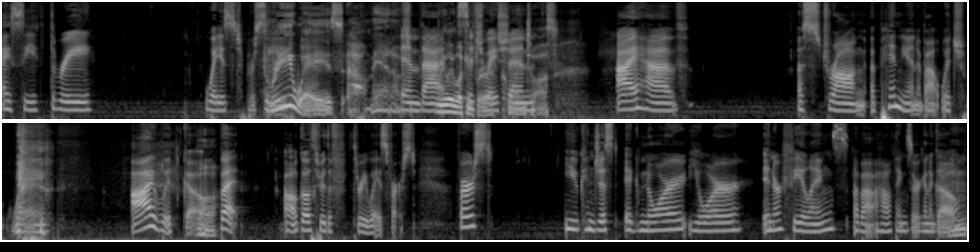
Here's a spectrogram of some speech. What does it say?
I see three ways to proceed. three ways. Oh man, I was In that really looking situation- for a coin toss. I have a strong opinion about which way I would go, Uh-huh. but I'll go through the f- three ways first. First, you can just ignore your inner feelings about how things are going to go Mm-hmm.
